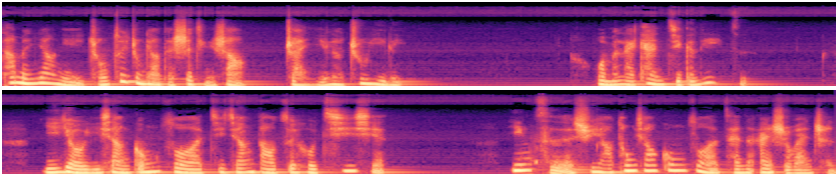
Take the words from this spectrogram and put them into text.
他们让你从最重要的事情上转移了注意力。我们来看几个例子：已有一项工作即将到最后期限，因此需要通宵工作才能按时完成。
